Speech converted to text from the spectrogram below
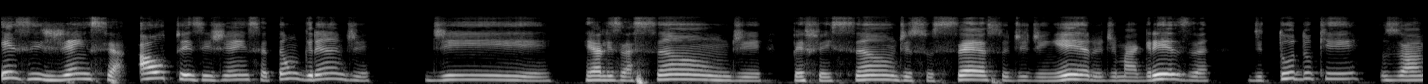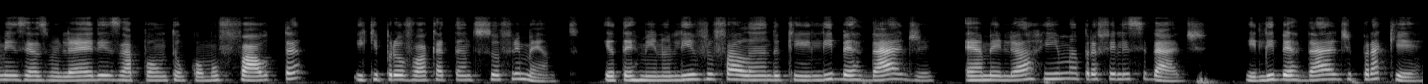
exigência, autoexigência tão grande de realização, de perfeição, de sucesso, de dinheiro, de magreza, de tudo que os homens e as mulheres apontam como falta e que provoca tanto sofrimento. Eu termino o livro falando que liberdade é a melhor rima para felicidade. E liberdade para quê?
